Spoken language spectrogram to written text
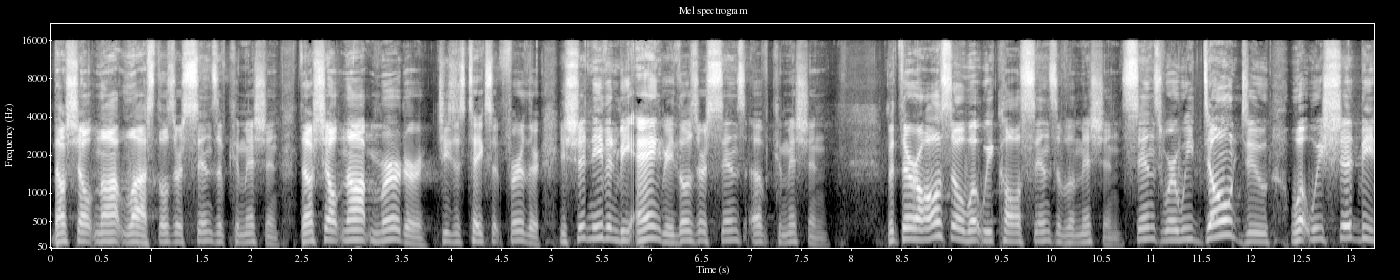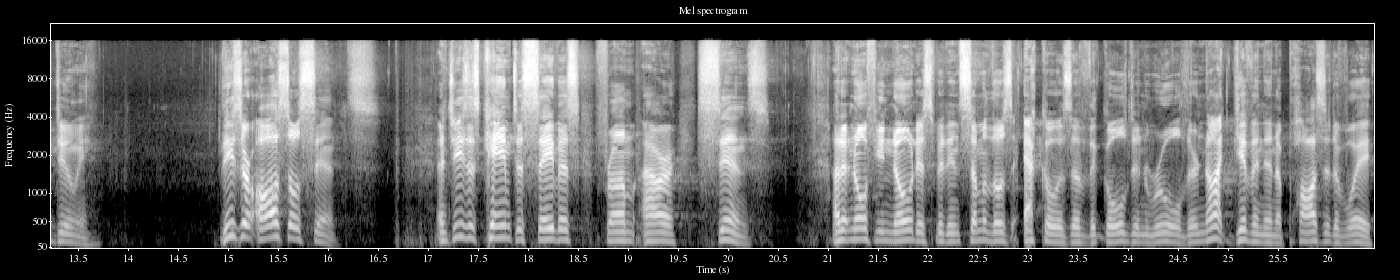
Thou shalt not lust. Those are sins of commission. Thou shalt not murder. Jesus takes it further. You shouldn't even be angry. Those are sins of commission. But there are also what we call sins of omission, sins where we don't do what we should be doing. These are also sins. And Jesus came to save us from our sins. I don't know if you noticed, but in some of those echoes of the golden rule, they're not given in a positive way,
